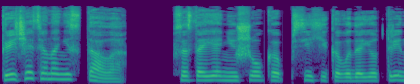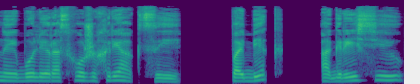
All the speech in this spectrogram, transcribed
Кричать она не стала. В состоянии шока психика выдает три наиболее расхожих реакции — побег, агрессию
